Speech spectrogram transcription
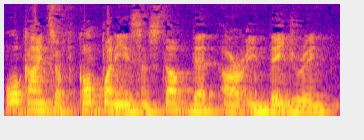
all kinds of companies and stuff that are endangering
